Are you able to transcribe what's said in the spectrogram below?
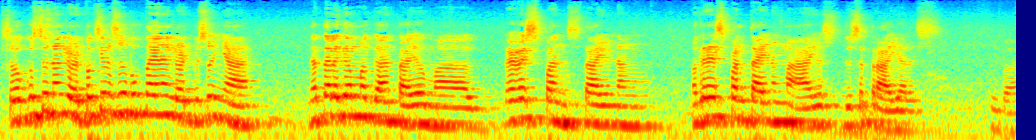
So, gusto ng Lord, pag sinusubok tayo ng Lord, gusto niya na talagang magaan tayo, mag-response tayo ng, magre-respond tayo ng maayos do sa trials. Diba?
